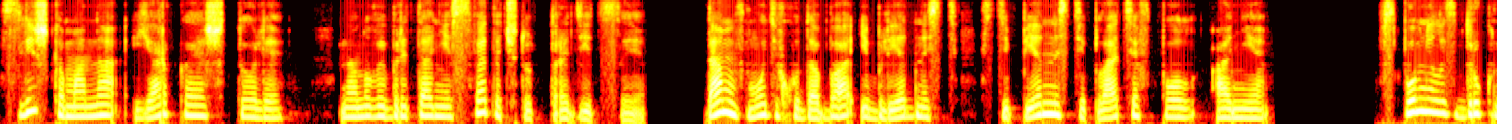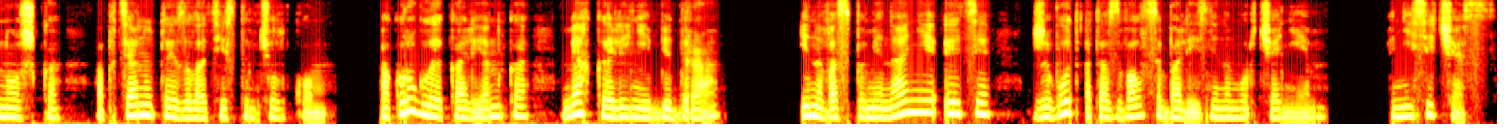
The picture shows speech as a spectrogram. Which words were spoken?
Слишком она яркая, что ли. На Новой Британии свято чтут традиции. Там в моде худоба и бледность, степенность и платье в пол, а не Вспомнилась вдруг ножка, обтянутая золотистым чулком. Округлая коленка, мягкая линия бедра. И на воспоминания эти живот отозвался болезненным урчанием. Не сейчас.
